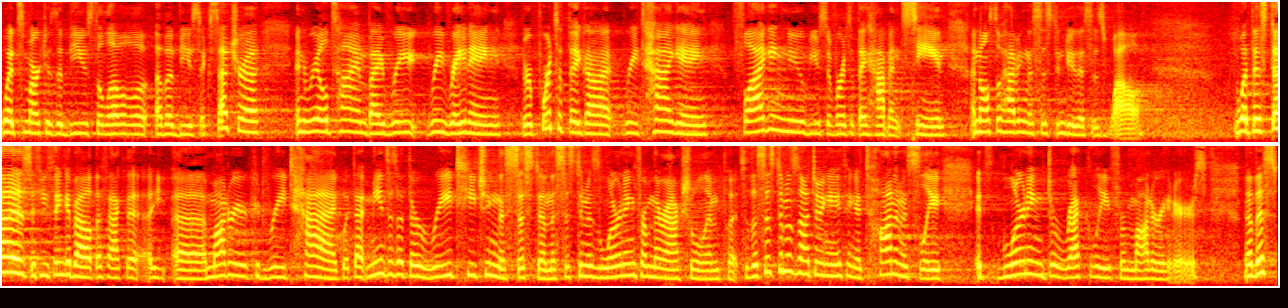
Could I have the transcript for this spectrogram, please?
what's marked as abuse, the level of abuse, etc., in real time by re rating the reports that they got, retagging, flagging new abusive words that they haven't seen, and also having the system do this as well. What this does, if you think about the fact that a, a, moderator could re-tag, what that means is that they're reteaching the system. The system is learning from their actual input. So the system is not doing anything autonomously, it's learning directly from moderators. Now, this,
